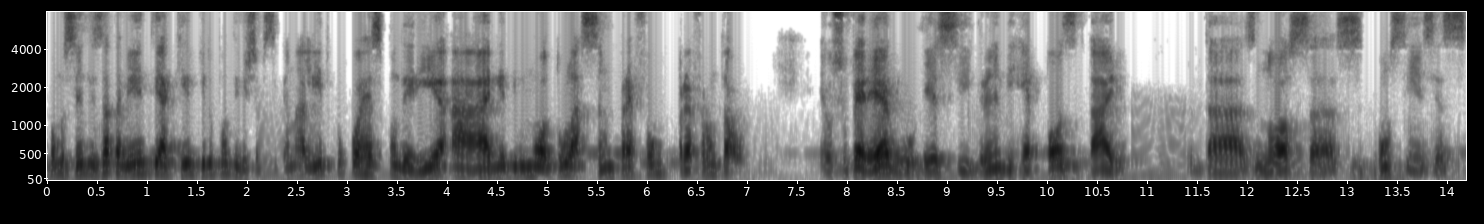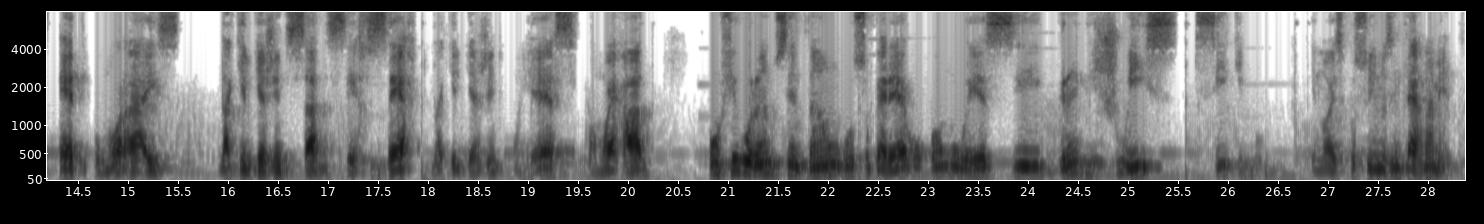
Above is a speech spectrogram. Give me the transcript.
como sendo exatamente aquilo que, do ponto de vista psicanalítico, corresponderia à área de modulação pré-frontal. É o superego, esse grande repositário das nossas consciências ético-morais, daquilo que a gente sabe ser certo, daquilo que a gente conhece como errado, configurando-se então o superego como esse grande juiz psíquico que nós possuímos internamente.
